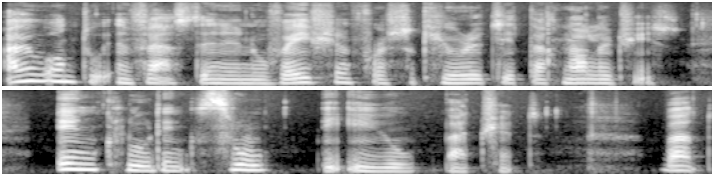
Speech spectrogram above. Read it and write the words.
I want to invest in innovation for security technologies, including through the EU budget. But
